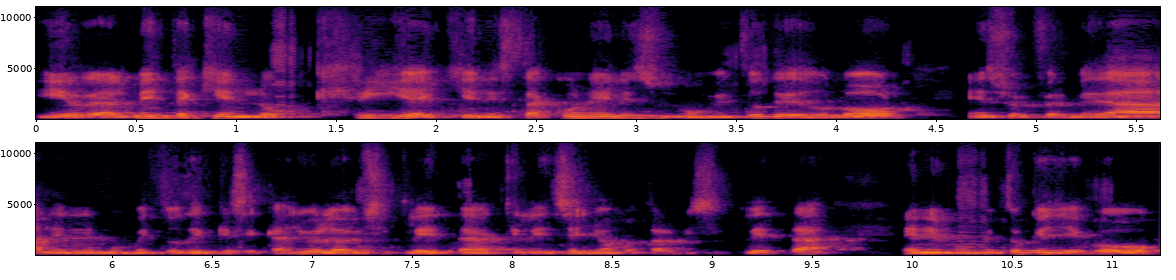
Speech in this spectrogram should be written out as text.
Y realmente quien lo cría y quien está con él en sus momentos de dolor, en su enfermedad, en el momento de que se cayó de la bicicleta, que le enseñó a montar bicicleta, en el momento que llegó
